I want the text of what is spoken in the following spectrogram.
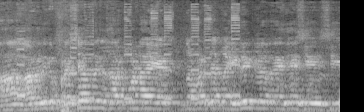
ఆ విధంగా ప్రశాంతంగా జరగకుండా జబర్దస్త్ చేసేసి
